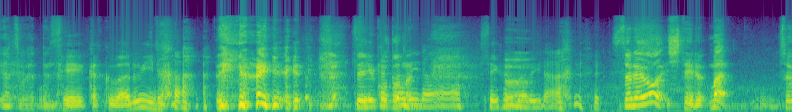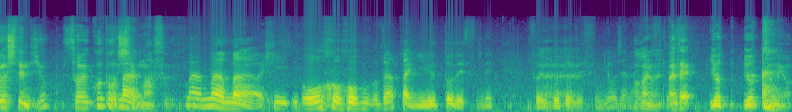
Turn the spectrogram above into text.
やつをやってんだ性格悪いなっていうことなんだ性格悪いな性格悪いな、それをしてるまあそれをしてるんでしょそういうことをしてますまあまあまあひ大雑把に言うとですねそういうことです。よじゃわかりました。でよ4つ目は？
